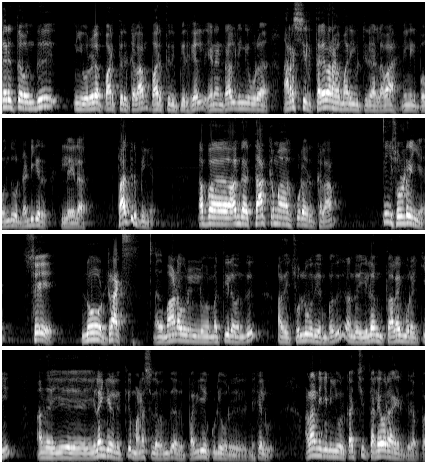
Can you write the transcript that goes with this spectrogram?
கருத்தை வந்து நீங்கள் ஒருவேளை பார்த்திருக்கலாம் பார்த்திருப்பீர்கள். ஏனென்றால் நீங்கள் ஒரு அரசியல் தலைவராக மாறிவிட்டீர்கள் அல்லவா? நீங்கள் இப்போ வந்து ஒரு நடிகர் இல்லையில பார்த்துருப்பீங்க. அப்போ அந்த தாக்கமாக கூட இருக்கலாம். நீங்கள் சொல்கிறீங்க சே நோ ட்ரக்ஸ். அது மாணவர்கள் மத்தியில் வந்து அதை சொல்லுவது என்பது அந்த இளம் தலைமுறைக்கு அந்த இளைஞர்களுக்கு மனசில் வந்து அது பதியக்கூடிய ஒரு நிகழ்வு. ஆனால் இன்றைக்கி நீங்கள் ஒரு கட்சி தலைவராக இருக்கிறப்ப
